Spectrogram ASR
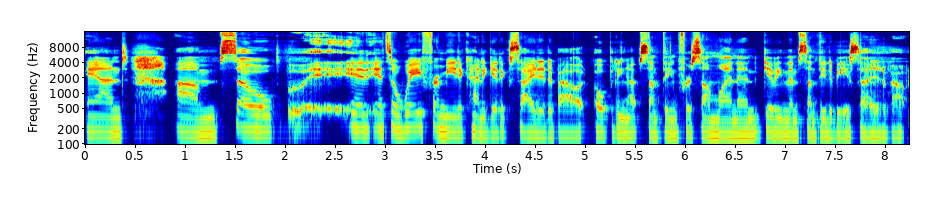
And um, so it, it's a way for me to kind of get excited about opening up something for someone and giving them something to be excited about.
